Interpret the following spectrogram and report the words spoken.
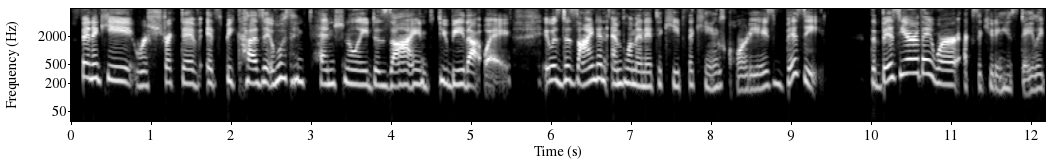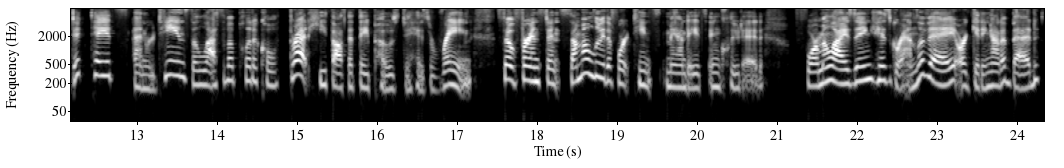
finicky, restrictive, it's because it was intentionally designed to be that way. It was designed and implemented to keep the king's courtiers busy. The busier they were executing his daily dictates and routines, the less of a political threat he thought that they posed to his reign. So, for instance, some of Louis XIV's mandates included formalizing his grand levee or getting out of bed,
